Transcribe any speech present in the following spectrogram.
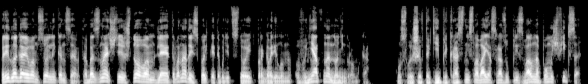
«Предлагаю вам сольный концерт. Обозначьте, что вам для этого надо и сколько это будет стоить», — проговорил он внятно, но не громко. Услышав такие прекрасные слова, я сразу призвал на помощь Фикса.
